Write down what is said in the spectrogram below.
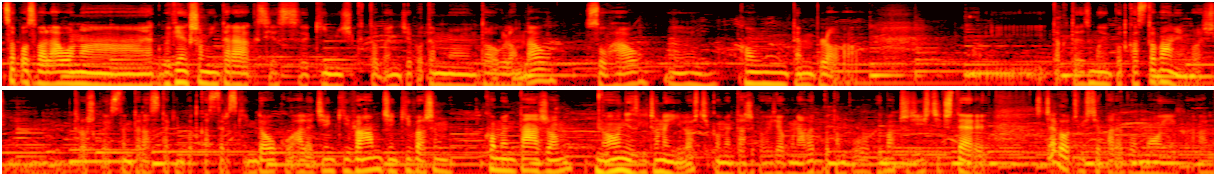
co pozwalało na jakby większą interakcję z kimś, kto będzie potem to oglądał, słuchał, kontemplował. I tak to jest moim podcastowaniem właśnie. Troszkę jestem teraz w takim podcasterskim dołku, ale dzięki Wam, dzięki Waszym komentarzom, no niezliczonej ilości komentarzy powiedziałbym nawet, bo tam było chyba 34, z czego oczywiście parę było moich, ale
